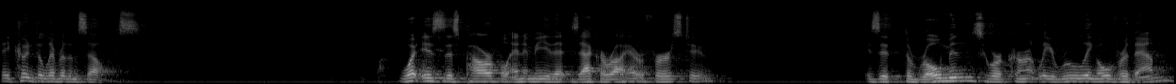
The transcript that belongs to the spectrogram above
they couldn't deliver themselves. What is this powerful enemy that Zechariah refers to? Is it the Romans who are currently ruling over them?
